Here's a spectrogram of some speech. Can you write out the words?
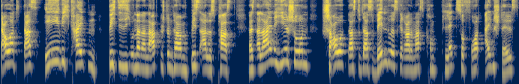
dauert das Ewigkeiten, bis die sich untereinander abgestimmt haben, bis alles passt. Das heißt, alleine hier schon schau, dass du das, wenn du es gerade machst, komplett sofort einstellst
